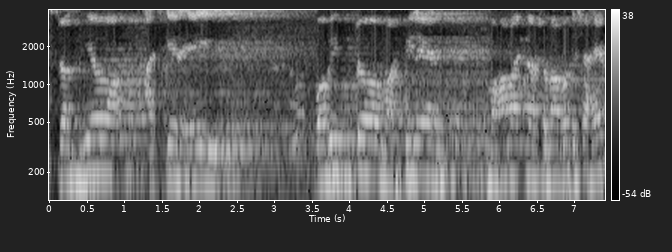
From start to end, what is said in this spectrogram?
শ্রদ্ধেয় আজকের এই পবিত্র মাহফিলের মহামান্য সভাপতি সাহেব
